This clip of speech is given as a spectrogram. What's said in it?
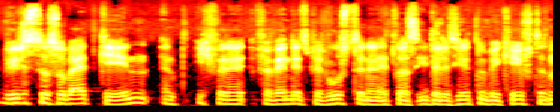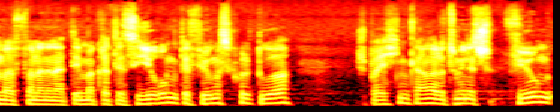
Würdest du so weit gehen, und ich verwende jetzt bewusst einen etwas idealisierten Begriff, dass man von einer Demokratisierung der Führungskultur sprechen kann, oder zumindest Führung,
